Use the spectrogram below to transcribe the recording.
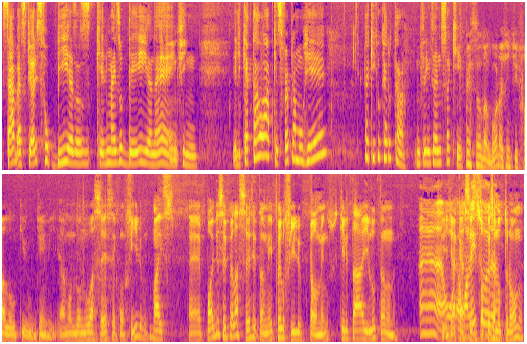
sabe, as piores fobias, as que ele mais odeia, né? Enfim, ele quer estar tá lá, porque se for para morrer, é aqui que eu quero estar, tá, enfrentando isso aqui. Pensando agora, a gente falou que o Jamie abandonou a Cersei com o filho, mas é, pode ser pela Cersei também, pelo filho, pelo menos, que ele tá aí lutando, né? É, é e já é que a Cersei leitura. só pensa no trono,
